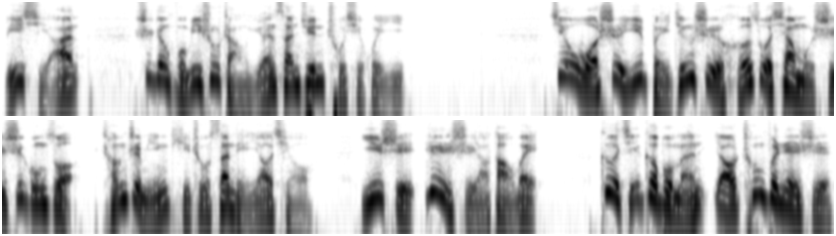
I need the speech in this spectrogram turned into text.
李喜安。市政府秘书长袁三军出席会议。就我市与北京市合作项目实施工作，程志明提出三点要求：一是认识要到位，各级各部门要充分认识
